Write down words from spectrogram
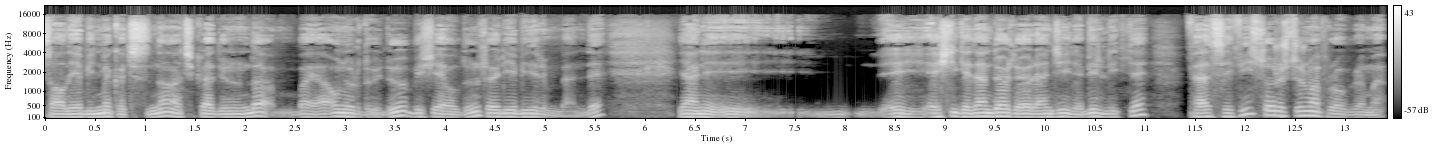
sağlayabilmek açısından Açık Radyo'nun da bayağı onur duyduğu bir şey olduğunu söyleyebilirim ben de. Yani e, e, eşlik eden dört öğrenciyle birlikte felsefi soruşturma programı.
